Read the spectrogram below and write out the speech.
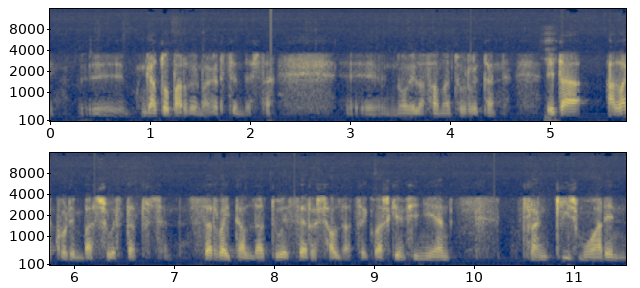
e, gato pardoen agertzen da, e, novela famatu horretan. Eta alakoren bat zuertatu zen. zerbait aldatu ezer esaldatzeko. Azken finean, frankismoaren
